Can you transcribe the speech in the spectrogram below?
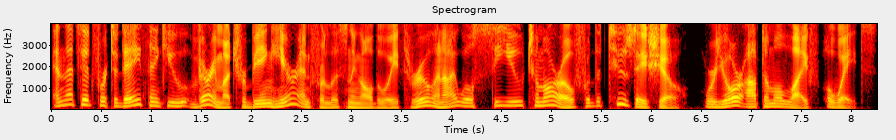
And that's it for today. Thank you very much for being here and for listening all the way through. And I will see you tomorrow for the Tuesday show, where your optimal life awaits.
